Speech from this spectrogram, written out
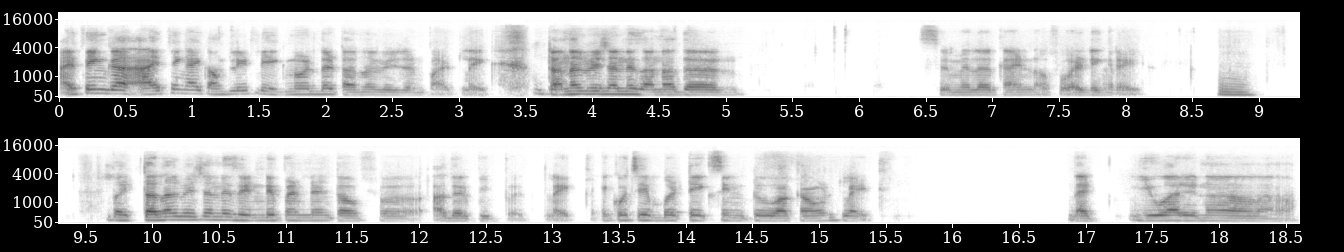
I think uh, I think I completely ignored the tunnel vision part. Like tunnel vision is another similar kind of wording, right? Mm. But tunnel vision is independent of uh, other people. Like echo chamber takes into account like that you are in a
